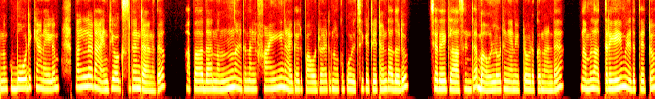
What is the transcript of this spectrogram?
നമുക്ക് ബോഡിക്കാണെങ്കിലും നല്ലൊരു ആന്റി ഓക്സിഡന്റ് ആണിത്. അപ്പോൾ അത് നന്നായിട്ട് നല്ല ഫൈനായിട്ട് ഒരു പൗഡറായിട്ട് നമുക്ക് പൊളിച്ച് കിട്ടിയിട്ടുണ്ട്. അതൊരു ചെറിയ ഗ്ലാസിന്റെ ബൗളിലോട്ട് ഞാൻ ഇട്ട് കൊടുക്കുന്നുണ്ട്. നമ്മൾ അത്രയും എടുത്തിട്ടും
